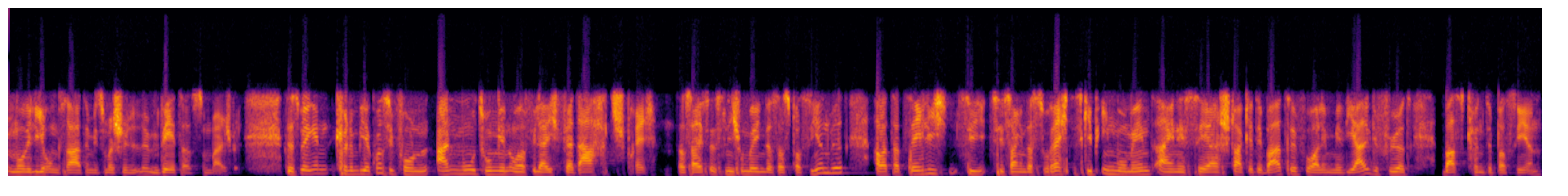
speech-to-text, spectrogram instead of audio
Modellierungsarten, wie zum Beispiel im Beta zum Beispiel. Deswegen können wir quasi von Anmutungen oder vielleicht Verdacht sprechen. Das heißt, es ist nicht unbedingt, dass das passieren wird, aber tatsächlich, Sie, Sie sagen das zu Recht, es gibt im Moment eine sehr starke Debatte, vor allem medial geführt, was könnte passieren.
